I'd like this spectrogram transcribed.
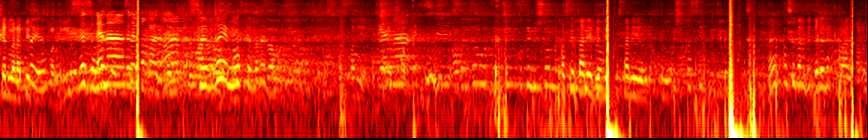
كلمة رابيد كونفرماتريس. انا سي بون سي فري نو سي فري قصيت عليه فيديو قصيت عليه مش قصيت فيديو قصيت عليه فيديو أنا نحكي مع العرب.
